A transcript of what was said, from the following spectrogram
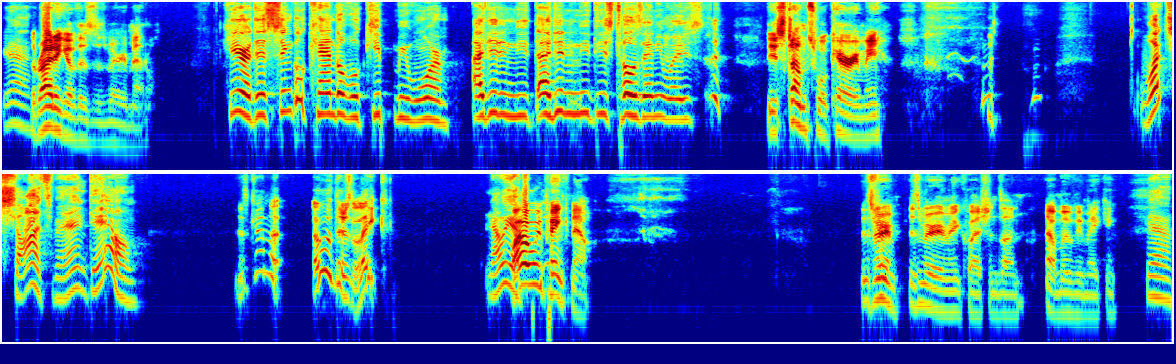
Yeah. The writing of this is very metal. Here, this single candle will keep me warm. I didn't need I didn't need these toes anyways. These stumps will carry me. what shots, man? Damn. It's kind of oh, there's a lake. Now we Why have are we pink now? There's very there's very many questions on how movie making. yeah.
